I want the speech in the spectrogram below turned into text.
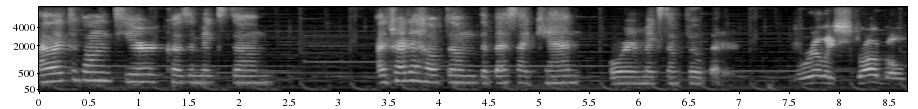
I like to volunteer because it makes them. I try to help them the best I can or it makes them feel better. Really struggled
